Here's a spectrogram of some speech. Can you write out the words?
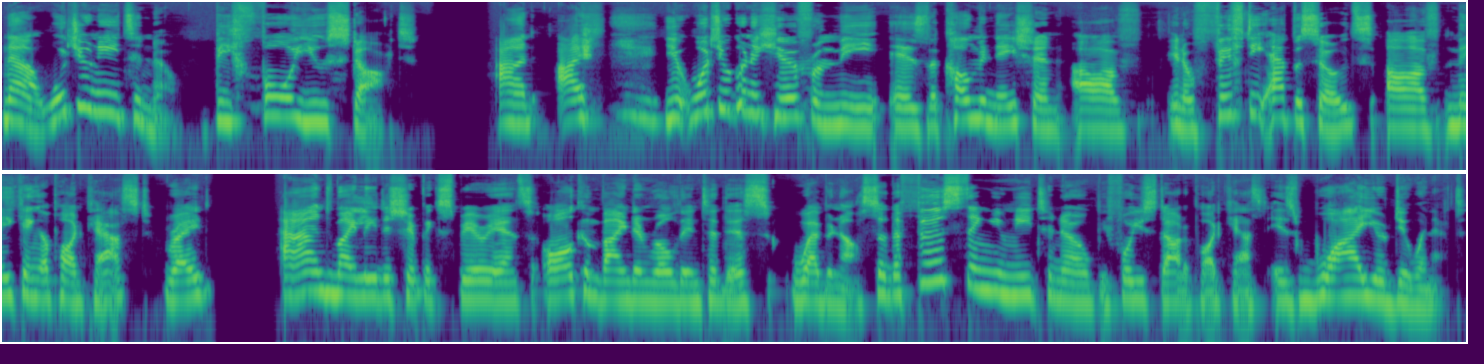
Now, what you need to know before you start, and I, you, what you're going to hear from me is the culmination of, you know, 50 episodes of making a podcast, right? and my leadership experience all combined and rolled into this webinar. So the first thing you need to know before you start a podcast is why you're doing it.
